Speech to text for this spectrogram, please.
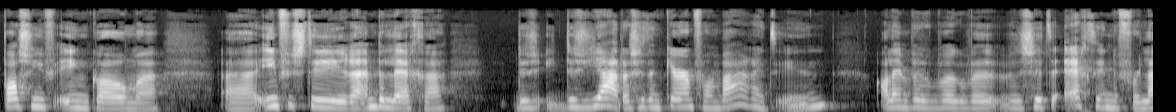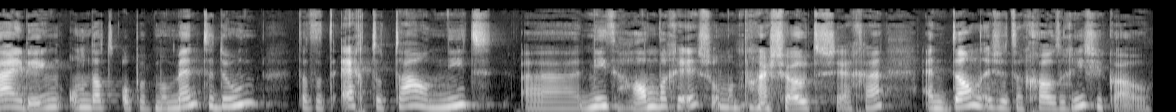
passief inkomen, investeren en beleggen. Dus, dus ja, daar zit een kern van waarheid in. Alleen we, we, we, zitten echt in de verleiding om dat op het moment te doen dat het echt totaal niet, niet handig is, om het maar zo te zeggen. En dan is het een groot risico.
